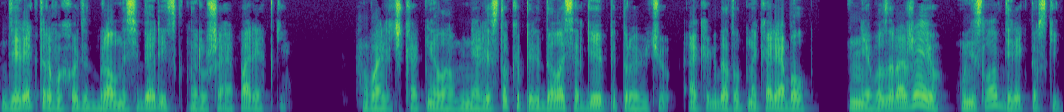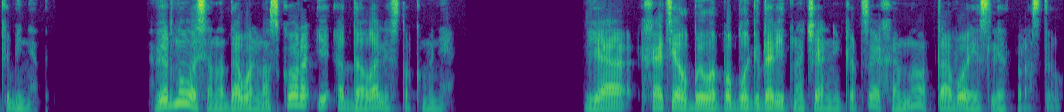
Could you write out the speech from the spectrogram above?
Директор, выходит, брал на себя риск, нарушая порядки. Валечка отняла у меня листок и передала Сергею Петровичу, а когда тот накорябал «не возражаю», унесла в директорский кабинет. Вернулась она довольно скоро и отдала листок мне. Я хотел было поблагодарить начальника цеха, но того и след простыл.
